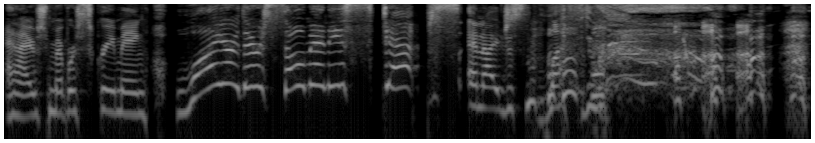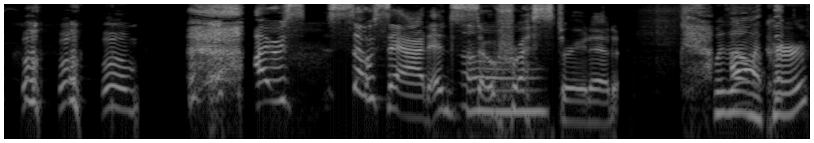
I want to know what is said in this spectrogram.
and I just remember screaming, Why are there so many steps? And I just left the room. I was so sad and so oh. frustrated. Was it on uh, the curve?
